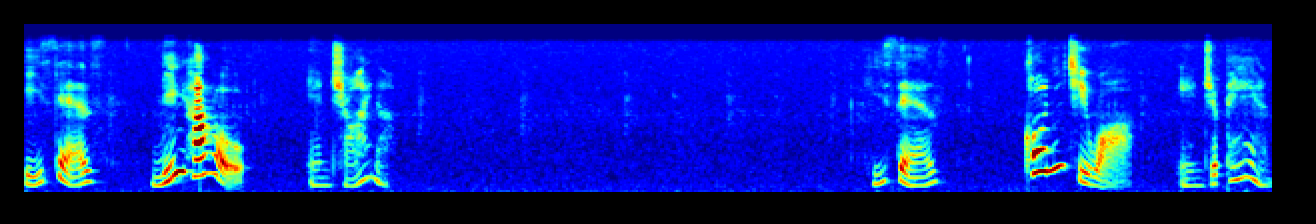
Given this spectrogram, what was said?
He says Ni hao in China. He says Konnichiwa in Japan.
